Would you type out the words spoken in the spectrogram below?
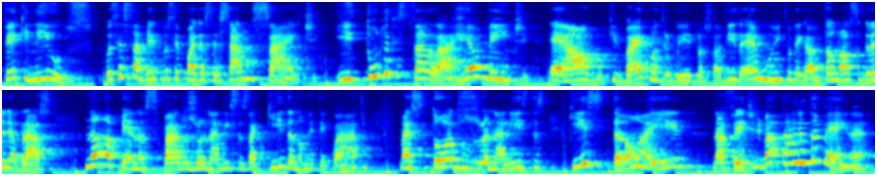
fake news, você saber que você pode acessar um site e tudo que está lá realmente é algo que vai contribuir para a sua vida é muito legal. Então, nosso grande abraço não apenas para os jornalistas aqui da 94, mas todos os jornalistas que estão aí na frente de batalha também, né?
